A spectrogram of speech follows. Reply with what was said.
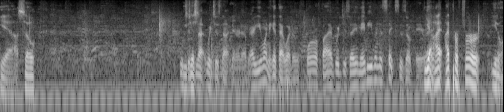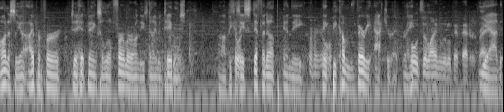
Yeah. So which is just- not which is not near enough. Uh, You want to hit that what a four or five? Would you say maybe even a six is okay? Right? yeah, I, I prefer you know honestly I, I prefer to hit banks a little firmer on these diamond tables uh, because So they stiffen up and they Uh-huh, they become very accurate, right? holds the line a little bit better, right? Yeah, the,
